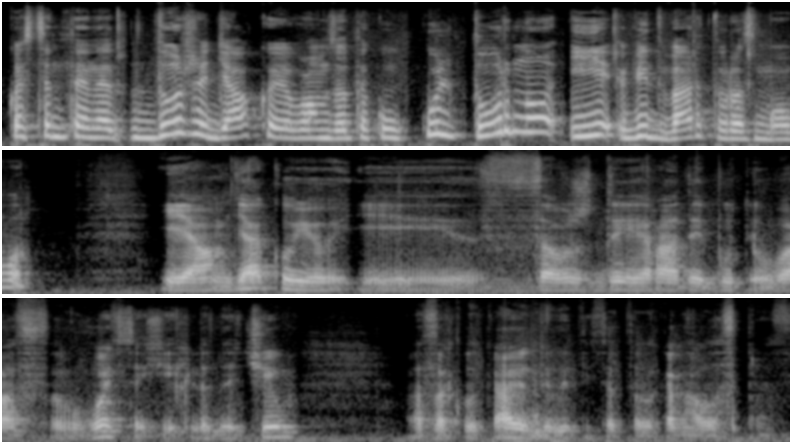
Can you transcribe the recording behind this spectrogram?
Костянтине, дуже дякую вам за таку культурну і відверту розмову. І я вам дякую і завжди радий бути у вас в гостях і глядачів. Закликаю дивитися телеканал Еспресо.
